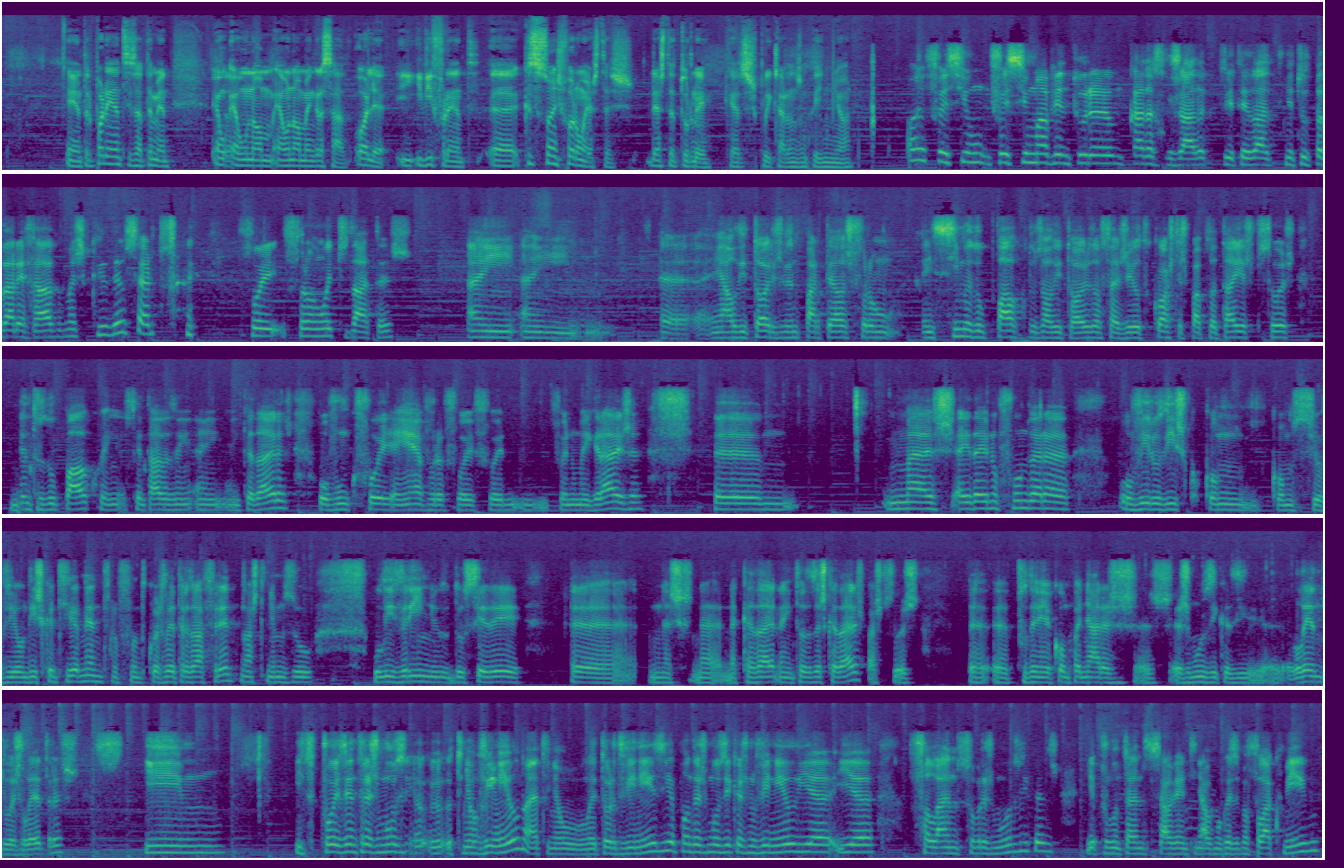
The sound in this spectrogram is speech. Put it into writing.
É entre parentes, exatamente. É, é, um, nome, é um nome engraçado. Olha, e, e diferente. Uh, que sessões foram estas, desta turnê? Queres explicar-nos um bocadinho melhor? Olha, foi assim, um, foi assim uma aventura um bocado arrojada, que podia ter dado, tinha tudo para dar errado, mas que deu certo. foi, foram oito datas em, em, uh, em auditórios, grande parte delas foram em cima do palco dos auditórios, ou seja, eu de costas para a plateia, as pessoas dentro do palco, em, sentadas em, em, em, cadeiras. Houve um que foi em Évora, foi, foi, foi numa igreja. Uh, mas a ideia, no fundo, era ouvir o disco como, como se ouvia um disco antigamente, no fundo, com as letras à frente. Nós tínhamos o, o livrinho do CD uh, eh, nas, na, na, cadeira, em todas as cadeiras, para as pessoas uh, poderem acompanhar as, as, as músicas e lendo as letras. E, e depois, entre as músicas, eu, tinha o vinil, não é? Tinha o leitor de vinis e ia pondo as músicas no vinil e ia, ia falando sobre as músicas, ia perguntando se alguém tinha alguma coisa para falar comigo.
